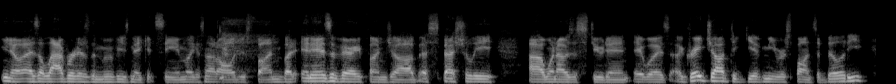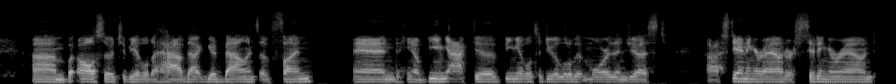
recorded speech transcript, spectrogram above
you know as elaborate as the movies make it seem like it's not all just fun but it is a very fun job especially uh, when i was a student it was a great job to give me responsibility um, but also to be able to have that good balance of fun and you know being active being able to do a little bit more than just uh, standing around or sitting around.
